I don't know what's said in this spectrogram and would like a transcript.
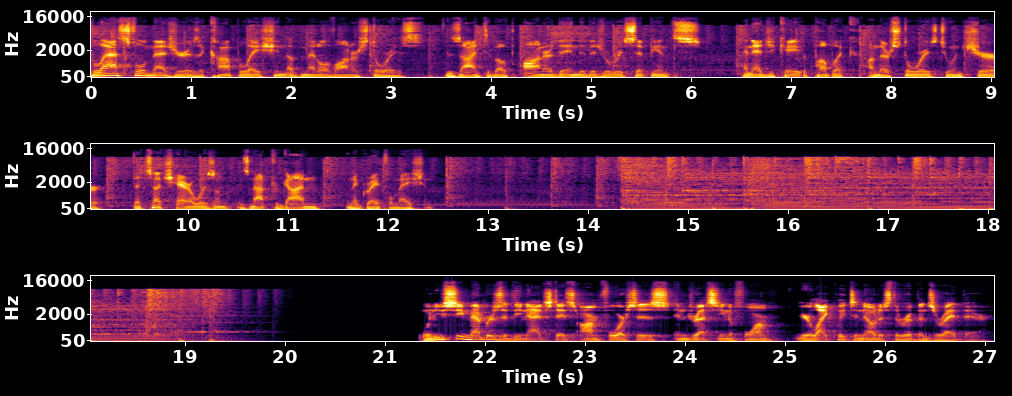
The last full measure is a compilation of Medal of Honor stories designed to both honor the individual recipients and educate the public on their stories to ensure that such heroism is not forgotten in a grateful nation. When you see members of the United States Armed Forces in dress uniform, you're likely to notice the ribbons right there.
